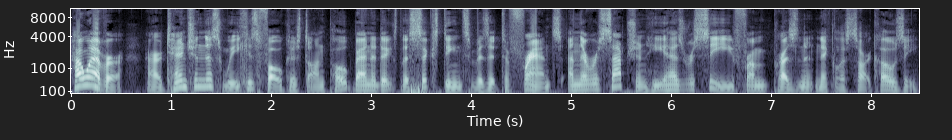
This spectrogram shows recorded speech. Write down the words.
However, our attention this week is focused on Pope Benedict XVI's visit to France and the reception he has received from President Nicolas Sarkozy.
